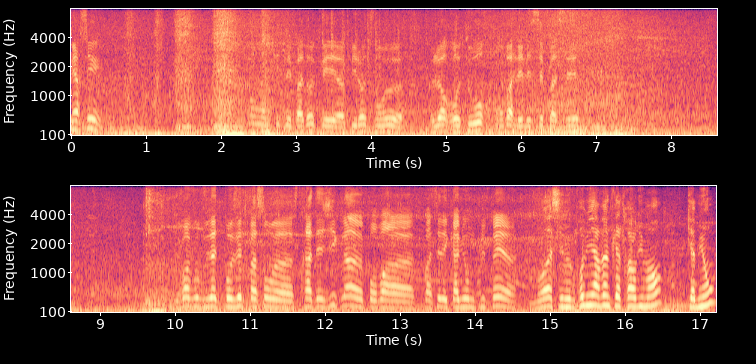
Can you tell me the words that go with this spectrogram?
Merci. On quitte les paddocks, les euh, pilotes font eux leur retour. On va les laisser passer. Je vois vous vous êtes posé de façon euh, stratégique là euh, pour voir euh, passer les camions de plus près. Moi, c'est mes premières 24 heures du Mans, camion.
